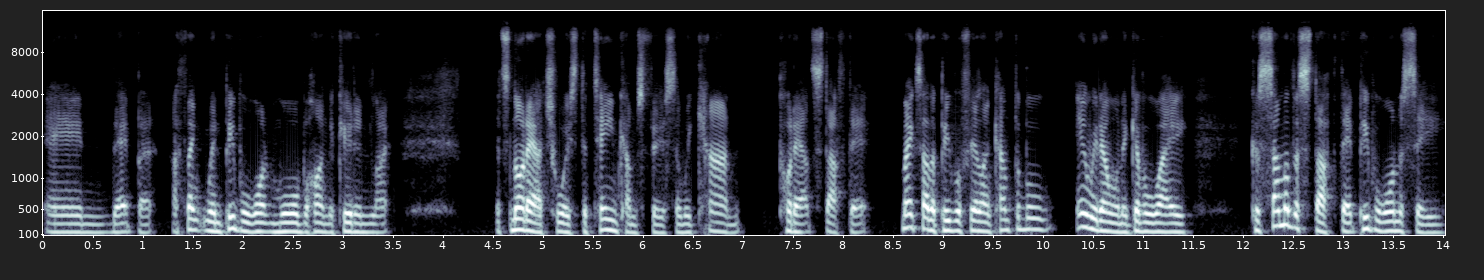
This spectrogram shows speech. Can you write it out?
and that. But I think when people want more behind the curtain, like it's not our choice. The team comes first, and we can't put out stuff that makes other people feel uncomfortable, and we don't want to give away because some of the stuff that people want to see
